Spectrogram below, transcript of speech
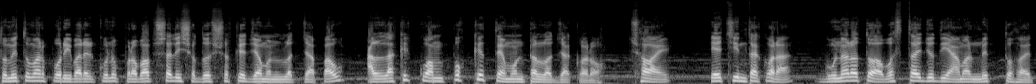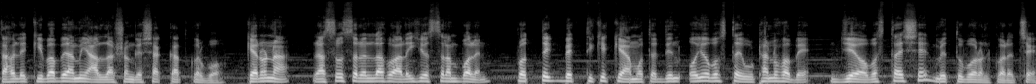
তুমি তোমার পরিবারের কোনো প্রভাবশালী সদস্যকে যেমন লজ্জা পাও, আল্লাহকে কমপক্ষে তেমনটা লজ্জা করো। ছয়, এ চিন্তা করা গুণারত অবস্থায় যদি আমার মৃত্যু হয়, তাহলে কীভাবে আমি আল্লাহর সঙ্গে সাক্ষাৎ করব। কেননা, রাসুল সাল্লাহু আলহিউসালাম বলেন, প্রত্যেক ব্যক্তিকে কেয়ামতের দিন ওই অবস্থায় উঠানো হবে যে অবস্থায় সে মৃত্যুবরণ করেছে।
